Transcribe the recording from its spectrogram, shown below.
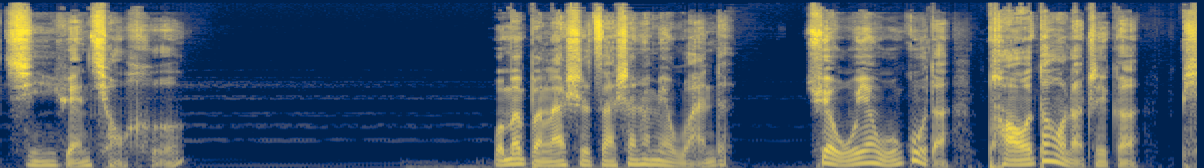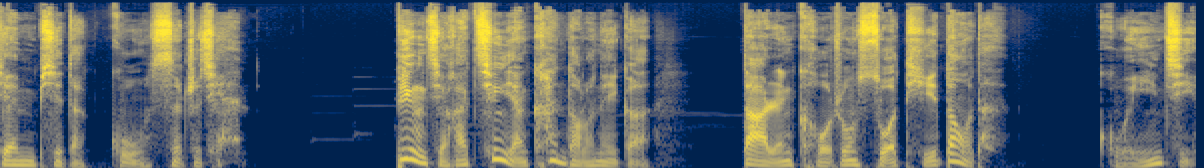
机缘巧合。我们本来是在山上面玩的，却无缘无故的跑到了这个偏僻的古寺之前，并且还亲眼看到了那个大人口中所提到的鬼井。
